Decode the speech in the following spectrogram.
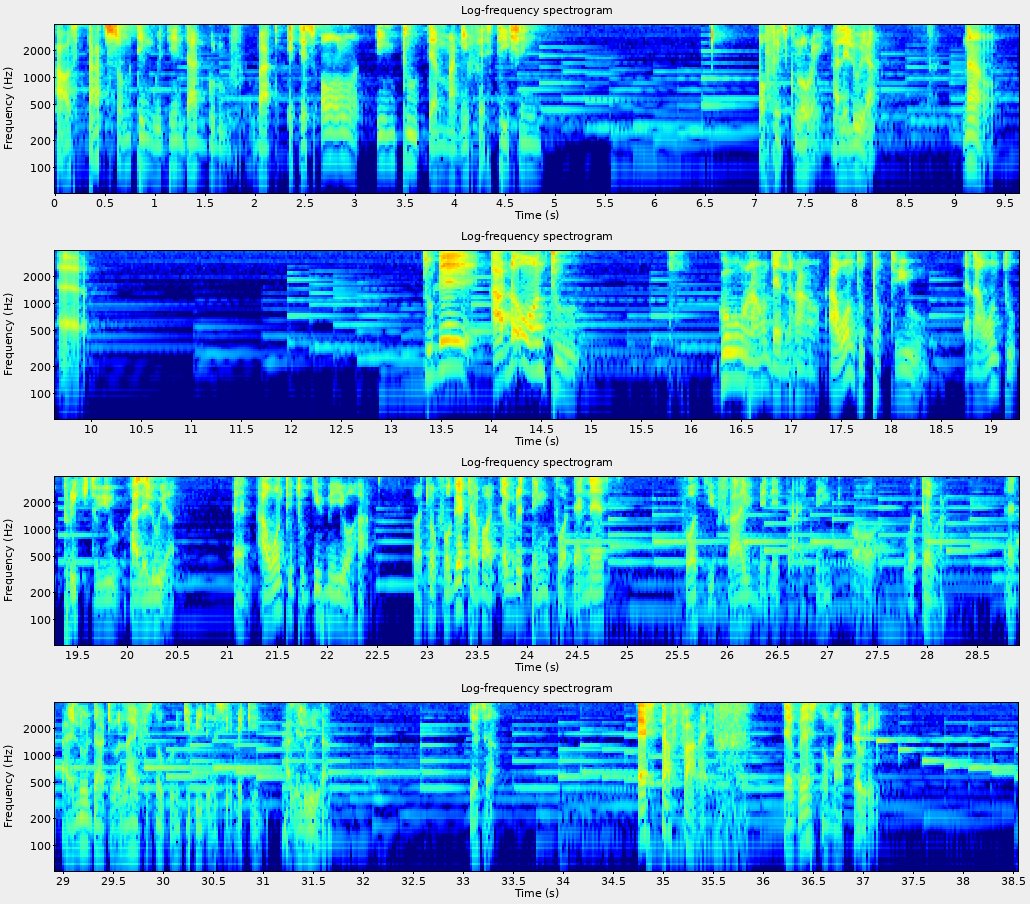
I'll start something within that groove, but it is all into the manifestation of His glory. Hallelujah. Now, uh, today I don't want to go round and round. I want to talk to you and I want to preach to you. Hallelujah. And I want you to give me your heart. But don't forget about everything for the next 45 minutes, I think, or whatever. And I know that your life is not going to be the same again. Hallelujah. Yes, sir. Esther 5, the verse number 3.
